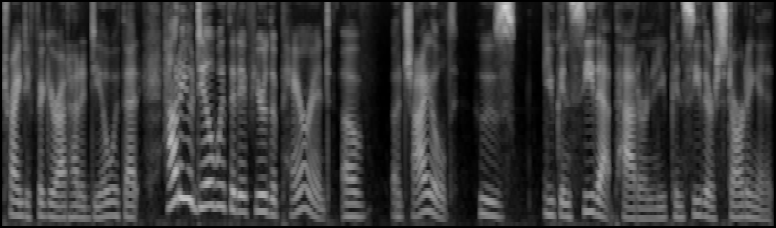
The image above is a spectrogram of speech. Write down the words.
trying to figure out how to deal with that. How do you deal with it if you're the parent of a child who's you can see that pattern and you can see they're starting it?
